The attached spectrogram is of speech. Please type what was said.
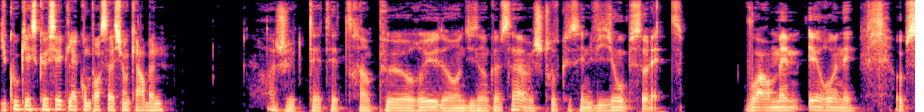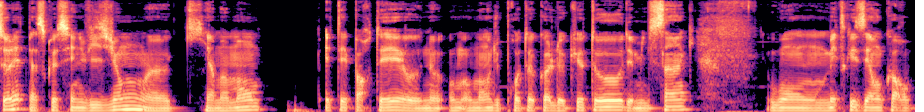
Du coup, qu'est-ce que c'est que la compensation carbone? Ah, Je vais peut-être être un peu rude en disant comme ça, mais je trouve que c'est une vision obsolète, voire même erronée. Obsolète parce que c'est une vision euh, qui, à un moment, était portée au, au, moment du protocole de Kyoto 2005, où on maîtrisait encore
